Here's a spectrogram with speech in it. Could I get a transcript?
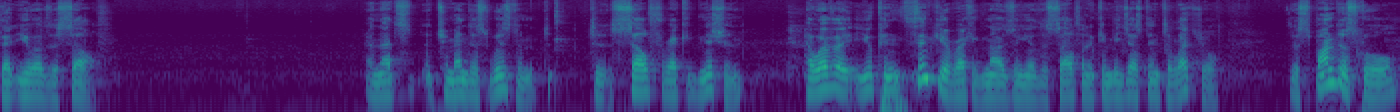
that you are the self. And that's tremendous wisdom to, to self recognition. However, you can think you're recognizing you're the self, and it can be just intellectual. The Spanda school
